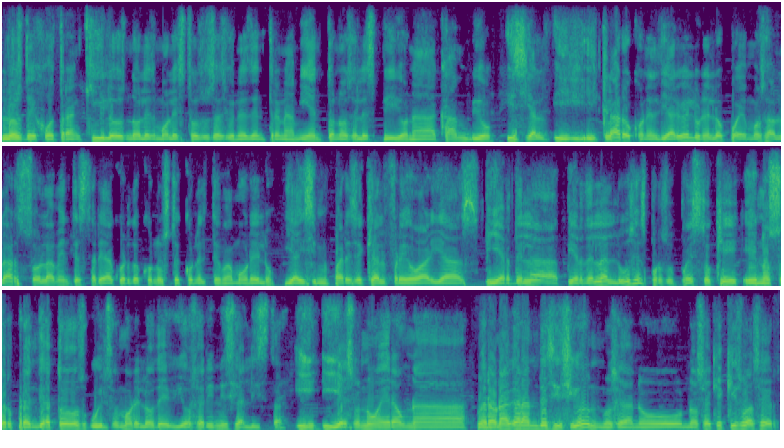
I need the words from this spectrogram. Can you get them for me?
los dejó tranquilos, no les molestó sus sesiones entrenamiento, no se les pidió nada a cambio. Y, si al, y, claro, con el diario del lunes lo podemos hablar, solamente estaría de acuerdo con usted con el tema Morelo. Y ahí sí me parece que Alfredo Arias pierde, la, pierde las luces, por supuesto que eh, nos sorprende a todos. Wilson Morelo debió ser inicialista y, y, eso no era una no era una gran decisión, o sea, no, no sé qué quiso hacer,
